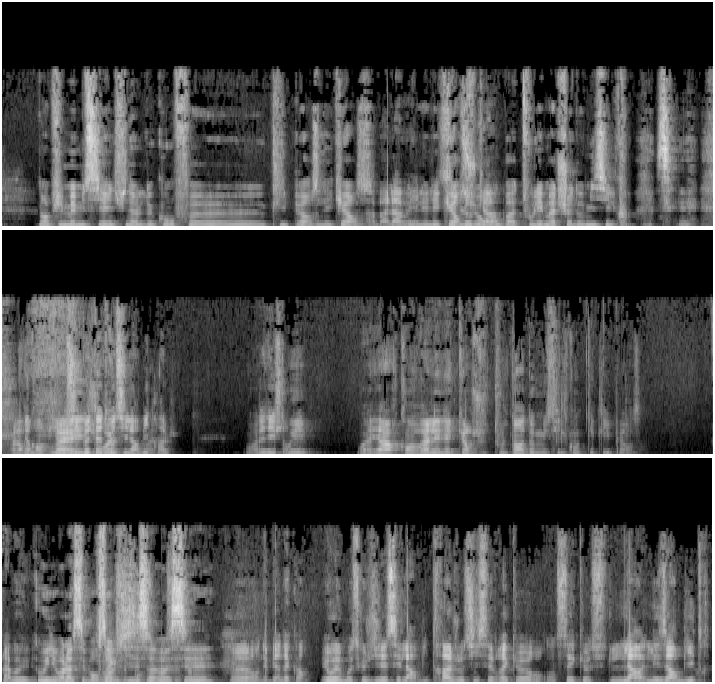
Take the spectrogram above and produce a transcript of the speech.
non, puis même s'il y a une finale de conf euh, Clippers-Lakers, ah bah là, oui, les Lakers joueront pas tous les matchs à domicile. Quoi. Alors qu'en vrai, peut-être aussi l'arbitrage. Vas-y, je t'en oui. Ouais, alors qu'en vrai, les Lakers jouent tout le temps à domicile contre les Clippers. Ah oui. Oui, voilà, c'est pour ça que je disais ça. Ouais, c'est. Ouais, on est bien d'accord. Et ouais, moi ce que je disais, c'est l'arbitrage aussi. C'est vrai qu'on sait que les arbitres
